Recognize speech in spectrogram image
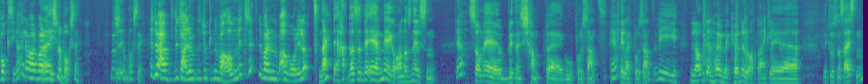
boksinga, eller var, var Nei, det ikke noe boksing. Ikke noe boksing. Du, er, du, tar, du tok den hvalen, rett og slett? Du var en alvorlig låt? Nei, det er, altså, det er meg og Anders Nilsen Ja. som er blitt en kjempegod produsent. Ja. Killer-produsent. Vi lagde en haug med køddelåter egentlig eh, i 2016.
